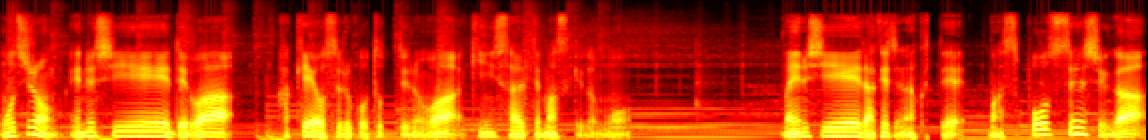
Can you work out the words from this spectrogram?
もちろん NCAA では賭けをすることっていうのは禁止されてますけども、まあ、NCAA だけじゃなくて、まあ、スポーツ選手が、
